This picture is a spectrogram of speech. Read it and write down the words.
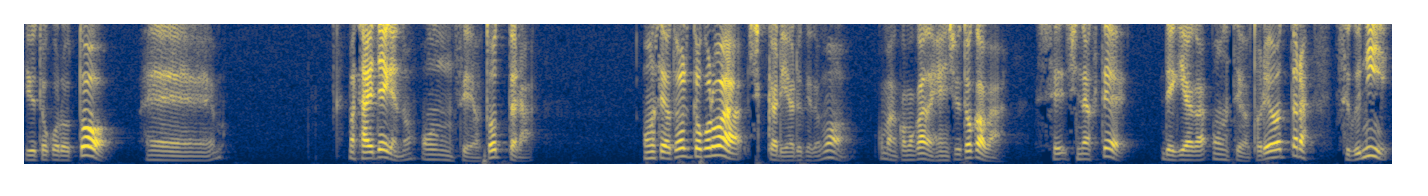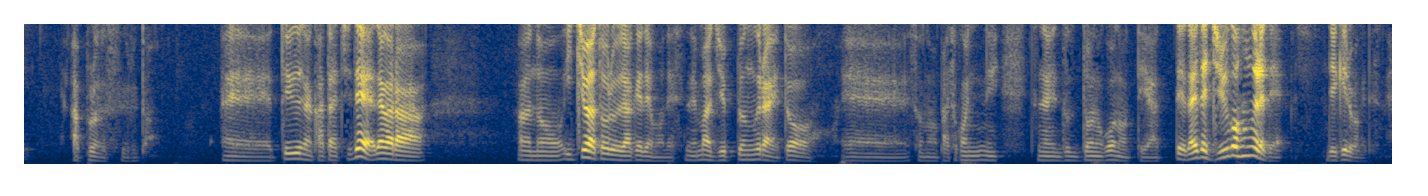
いうところと、えーまあ、最低限の音声を取ったら音声を取るところはしっかりやるけども、まあ、細かな編集とかはしなくて出来上が音声を取り終わったらすぐにアップロードすると、えー、というような形でだからあの1話取るだけでもですね、まあ、10分ぐらいと、えー、そのパソコンにつないでどのこうのってやって大体15分ぐらいでできるわけですね。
